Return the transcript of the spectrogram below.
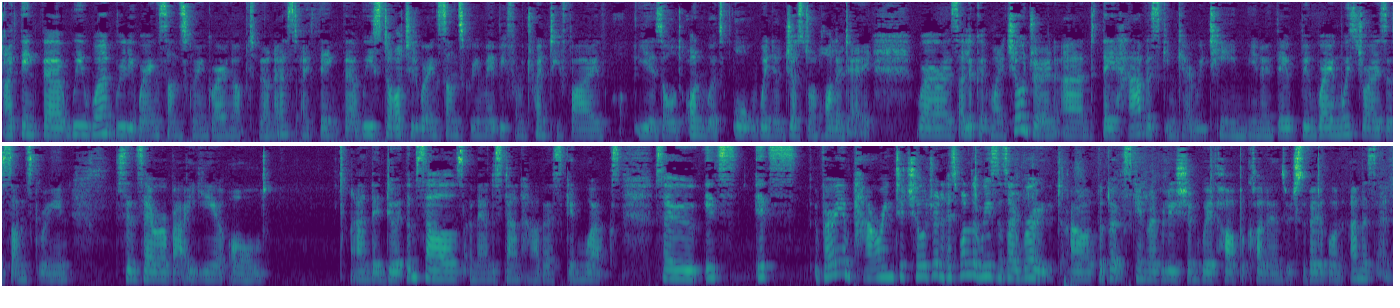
I think that we weren't really wearing sunscreen growing up, to be honest. I think that we started wearing sunscreen maybe from 25 years old onwards or when you're just on holiday. Whereas I look at my children and they have a skincare routine. You know, they've been wearing moisturizer, sunscreen since they were about a year old and they do it themselves and they understand how their skin works. So it's it's very empowering to children. It's one of the reasons I wrote uh, the book Skin Revolution with HarperCollins, which is available on Amazon,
